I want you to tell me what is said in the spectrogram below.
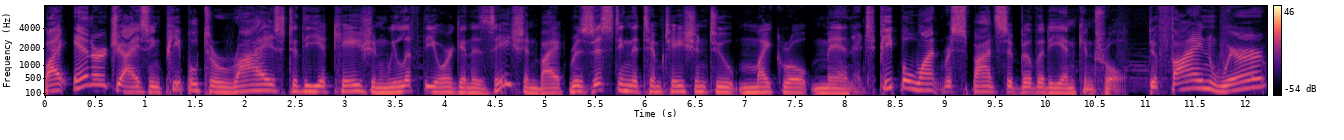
By energizing people to rise to the occasion, we lift the organization by resisting the temptation to micromanage. People want responsibility and control define where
